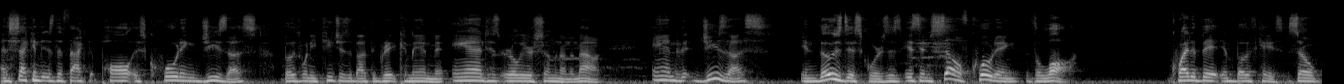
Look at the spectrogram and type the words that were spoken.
and second is the fact that Paul is quoting Jesus, both when he teaches about the Great Commandment and his earlier Sermon on the Mount, and that Jesus, in those discourses, is himself quoting the law. Quite a bit in both cases. So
